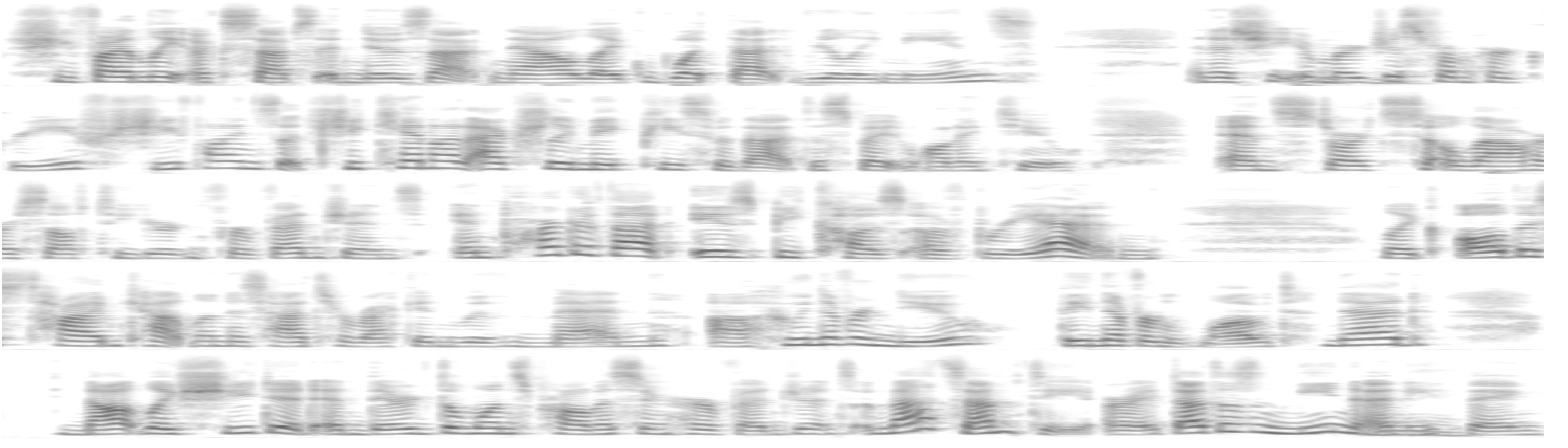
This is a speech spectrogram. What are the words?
she finally accepts and knows that now like what that really means and as she mm-hmm. emerges mm-hmm. from her grief she finds that she cannot actually make peace with that despite wanting to and starts to allow herself to yearn for vengeance and part of that is because of brienne like all this time, Catelyn has had to reckon with men uh, who never knew. They never loved Ned, not like she did, and they're the ones promising her vengeance, and that's empty. All right, that doesn't mean mm-hmm. anything.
